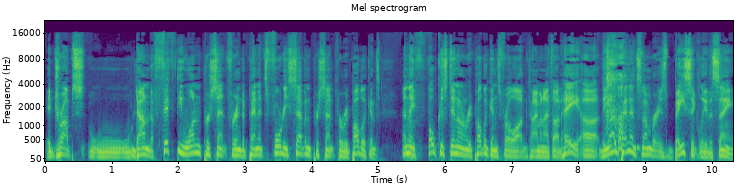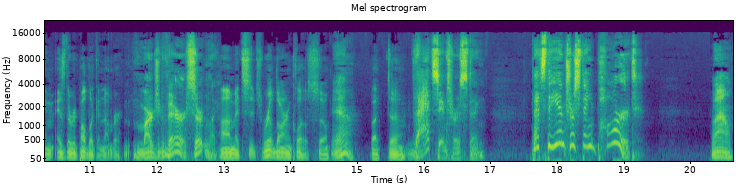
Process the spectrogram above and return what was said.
It drops down to fifty-one percent for independents, forty-seven percent for Republicans. And they focused in on Republicans for a long time, and I thought, hey, uh, the independents number is basically the same as the Republican number. Margin of error, certainly. Um, it's it's real darn close. So yeah, but uh, that's interesting. That's the interesting part. Wow.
